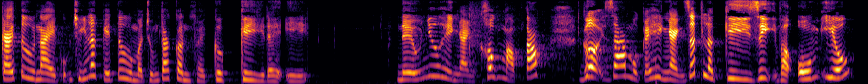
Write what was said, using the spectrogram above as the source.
cái từ này cũng chính là cái từ mà chúng ta cần phải cực kỳ để ý. Nếu như hình ảnh không mọc tóc gợi ra một cái hình ảnh rất là kỳ dị và ốm yếu,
